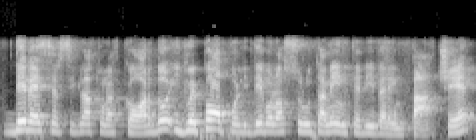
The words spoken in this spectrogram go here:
deve essere siglato un accordo, i due popoli devono assolutamente vivere in pace,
